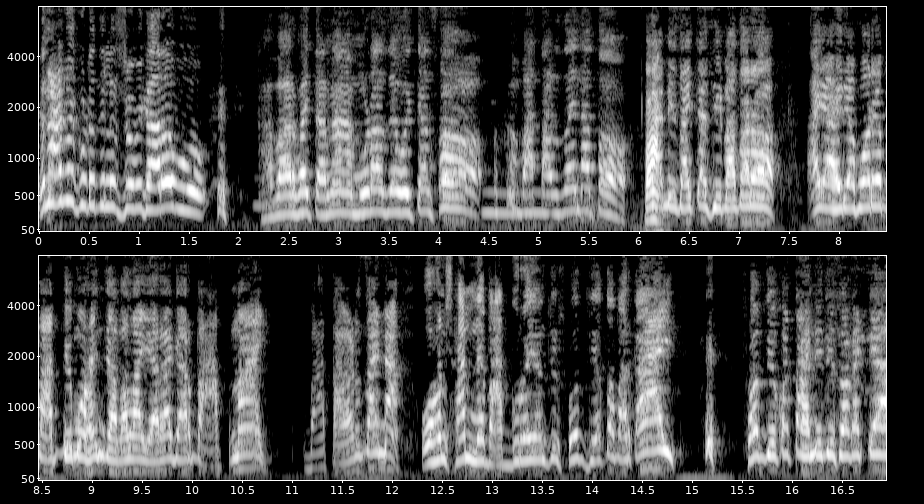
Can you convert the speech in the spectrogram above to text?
না আধা কোটা দিলে সবই খারাপো খাবার ভাই তা না মোড়া যে হইতাছ বাতার যায় না তো। আমি যাইতাছি বাজার আয়া হিরা পরে ভাত দি মোহাইন যাবালা এর আগে আর ভাত নাই। বাতার যায় না। ওহন সামনে ভাত ঘুরাই আনছি সবজি তো বার কাই সবজি কত হানি দিছ কাটিয়া?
